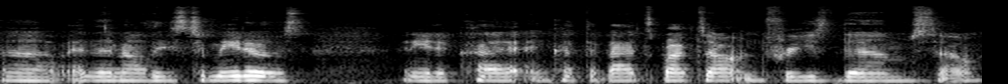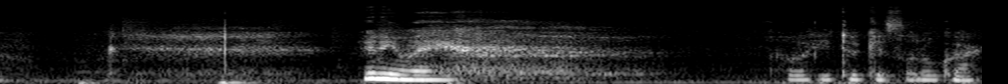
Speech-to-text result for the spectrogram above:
Um, and then all these tomatoes, I need to cut and cut the bad spots out and freeze them. So anyway, oh, he took his little car.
